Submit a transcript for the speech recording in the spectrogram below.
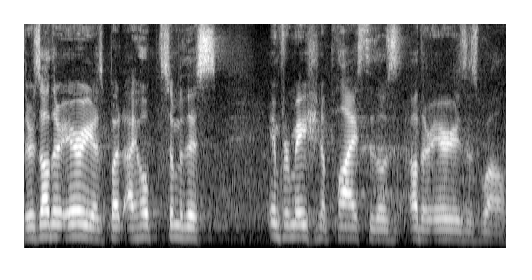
There's other areas, but I hope some of this information applies to those other areas as well.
